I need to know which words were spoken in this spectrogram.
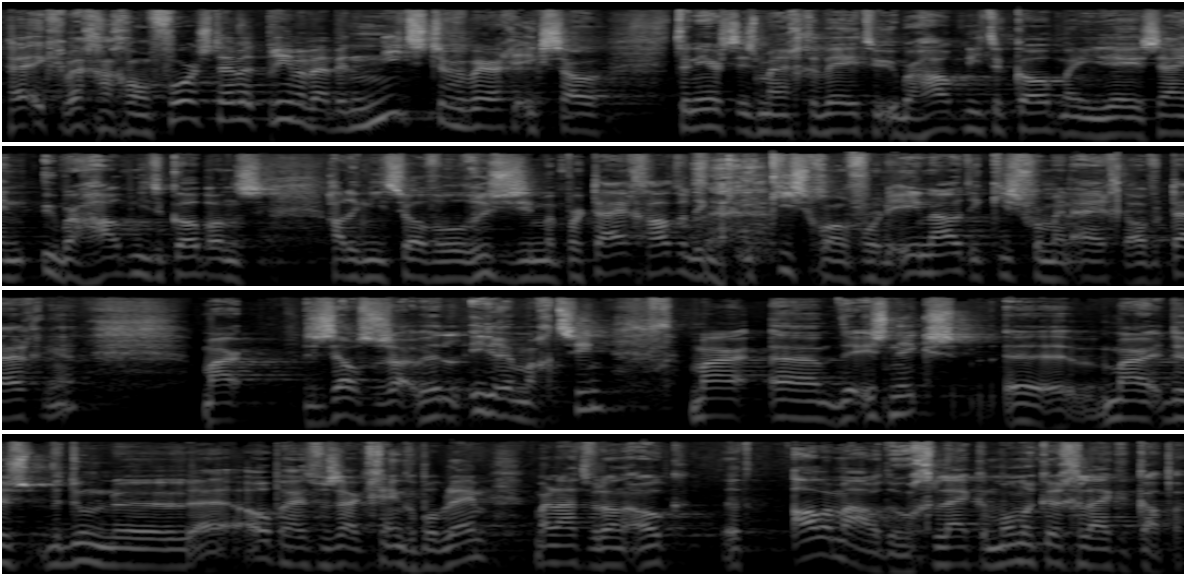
hè, ik, wij gaan gewoon voorstemmen. Prima, we hebben niets te verbergen. Ik zou, ten eerste is mijn geweten überhaupt niet te koop. Mijn ideeën zijn überhaupt niet te koop. Anders had ik niet zoveel ruzies in mijn partij gehad. Want ik, ik kies gewoon voor de inhoud. Ik kies voor mijn eigen overtuigingen. Maar zelfs iedereen mag het zien. Maar uh, er is niks. Uh, maar dus we doen uh, openheid van zaken geen enkel probleem. Maar laten we dan ook dat allemaal doen. Gelijke monniken, gelijke kappen.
